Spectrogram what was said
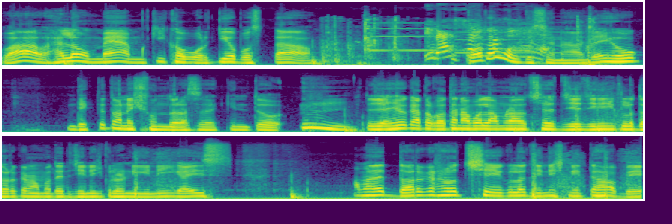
ওয়াও হ্যালো ম্যাম কি খবর? কি অবস্থা? কথা বলতেছে না যাই হোক দেখতে তো অনেক সুন্দর আছে কিন্তু তো যাই হোক এত কথা না বলে আমরা হচ্ছে যে জিনিসগুলো দরকার আমাদের জিনিসগুলো নিয়ে নিই গাইস আমাদের দরকার হচ্ছে এগুলো জিনিস নিতে হবে।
